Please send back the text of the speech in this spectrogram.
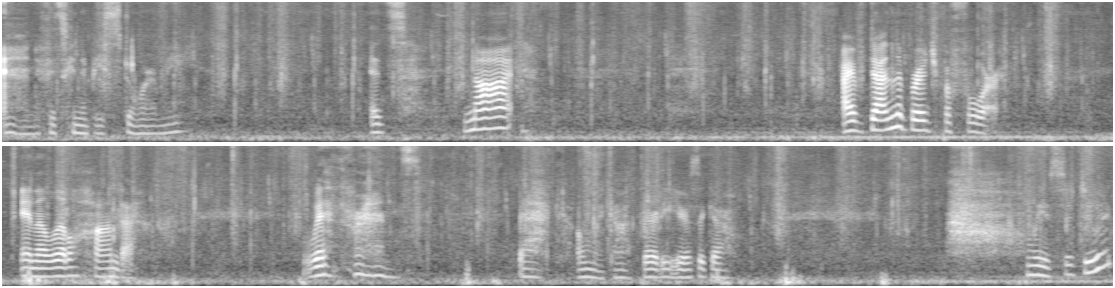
and if it's going to be stormy. It's not. I've done the bridge before in a little Honda with friends back, oh my God, 30 years ago. We used to do it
